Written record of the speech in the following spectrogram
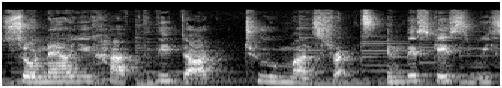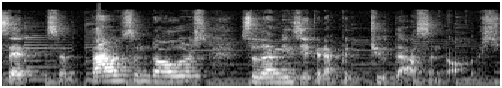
So now you have to deduct two months rent. In this case, we said it's a thousand dollars, so that means you're gonna put two thousand dollars.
